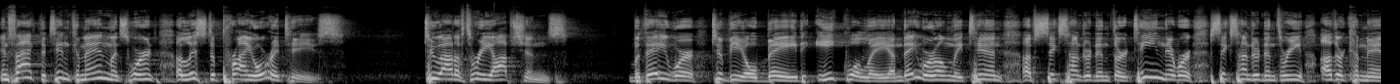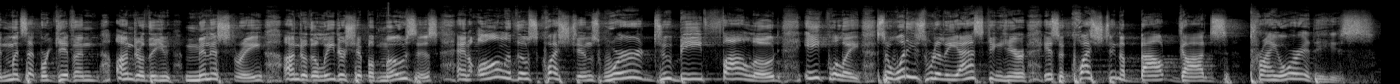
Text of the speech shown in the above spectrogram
In fact, the Ten Commandments weren't a list of priorities, two out of three options. But they were to be obeyed equally, and they were only 10 of 613. There were 603 other commandments that were given under the ministry, under the leadership of Moses, and all of those questions were to be followed equally. So, what he's really asking here is a question about God's priorities.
